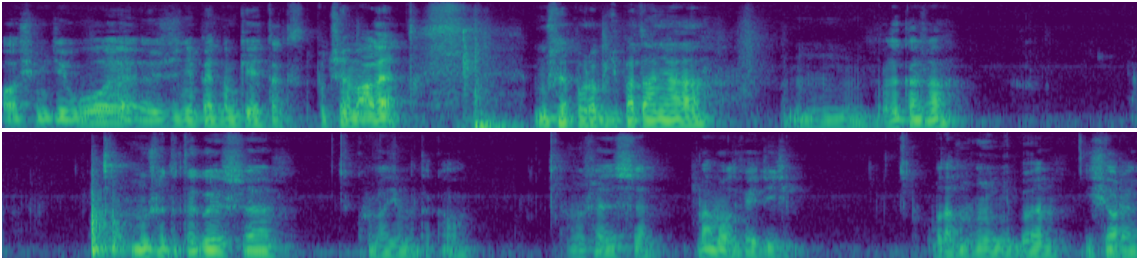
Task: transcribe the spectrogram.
8 dzieło, już nie pamiętam kiedy tak spocząłem, ale muszę porobić badania mm, u lekarza. Muszę do tego jeszcze, kurwa zimna ta kawa. Muszę jeszcze mamę odwiedzić, bo dawno nie byłem i siorę.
